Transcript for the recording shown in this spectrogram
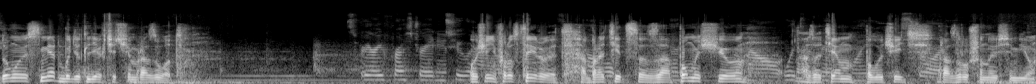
Думаю, смерть будет легче, чем развод. Очень фрустрирует обратиться за помощью, а затем получить разрушенную семью.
